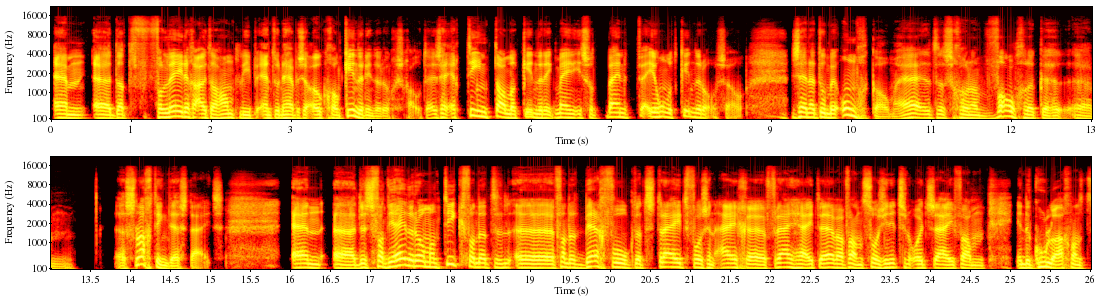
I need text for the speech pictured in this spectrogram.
En eh, dat volledig uit de hand liep. En toen hebben ze ook gewoon kinderen in de rug geschoten. Er zijn echt tientallen kinderen, ik meen iets van bijna 200 kinderen of zo, zijn daar toen bij omgekomen. Hè? Het was gewoon een walgelijke ehm, eh, slachting destijds. En eh, dus van die hele romantiek van dat, eh, van dat bergvolk dat strijdt voor zijn eigen vrijheid, hè, waarvan Solzhenitsyn ooit zei van in de gulag, want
